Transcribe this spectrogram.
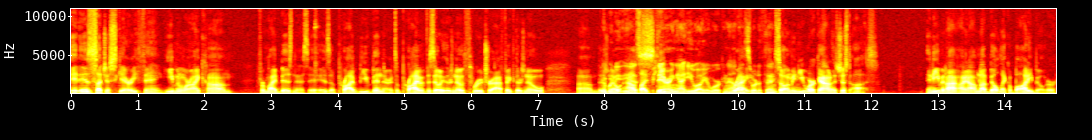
it is such a scary thing. Even where I come for my business, it is a private. You've been there. It's a private facility. There's no through traffic. There's no. Um, there's Nobody, no yeah, outside staring people. at you while you're working out, right. that sort of thing. And so I mean, you work out, and it's just us. And even I, I I'm not built like a bodybuilder.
